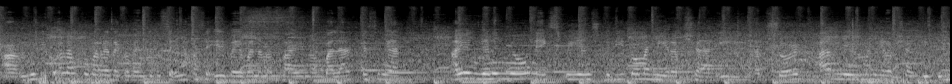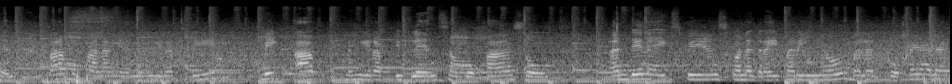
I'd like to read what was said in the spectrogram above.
um, hindi ko alam kung para-recommend ko sa inyo kasi iba-iba naman tayo ng balat. Kasi nga, ayun, ganun yung na-experience ko dito. Mahirap siya i-absorb. Alam niyo yung mahirap siyang i-blend. Parang mukha lang yan. Mahirap din. Make-up, mahirap i-blend sa mukha. So, and then, na-experience ko na dry pa rin yung balat ko. Kaya lang,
